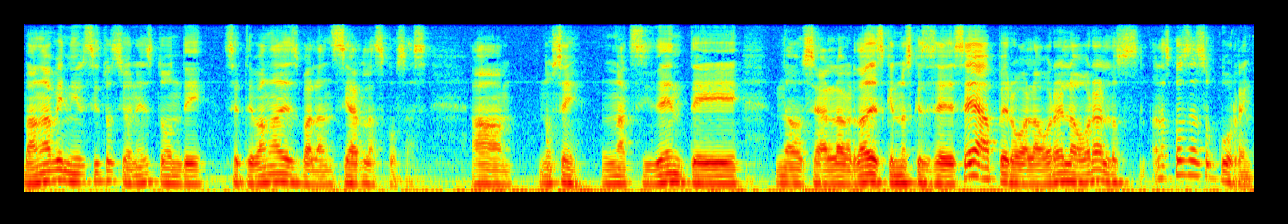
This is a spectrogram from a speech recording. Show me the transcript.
Van a venir situaciones donde se te van a desbalancear las cosas. Ah, no sé, un accidente, no, o sea, la verdad es que no es que se desea, pero a la hora de la hora las cosas ocurren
